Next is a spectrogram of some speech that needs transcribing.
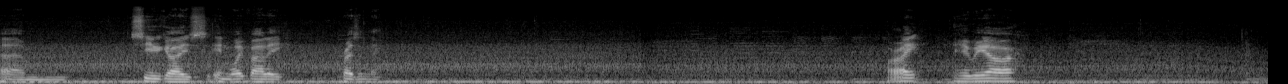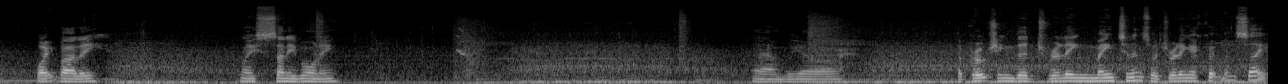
um, see you guys in White Valley presently. Alright, here we are. White Valley. Nice sunny morning. And we are approaching the drilling maintenance or drilling equipment site.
